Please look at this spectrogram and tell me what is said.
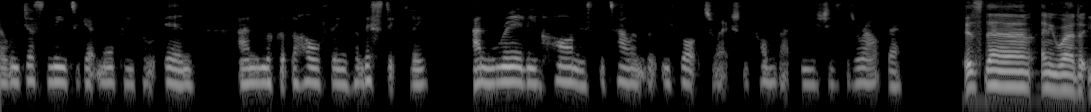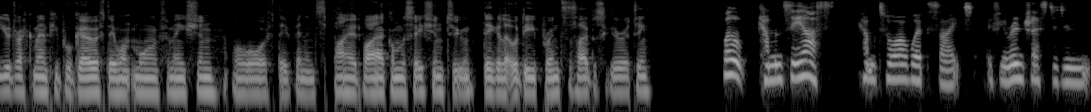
uh, we just need to get more people in and look at the whole thing holistically and really harness the talent that we've got to actually combat the issues that are out there. Is there anywhere that you'd recommend people go if they want more information or if they've been inspired by our conversation to dig a little deeper into cybersecurity? Well, come and see us come to our website. If you're interested in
